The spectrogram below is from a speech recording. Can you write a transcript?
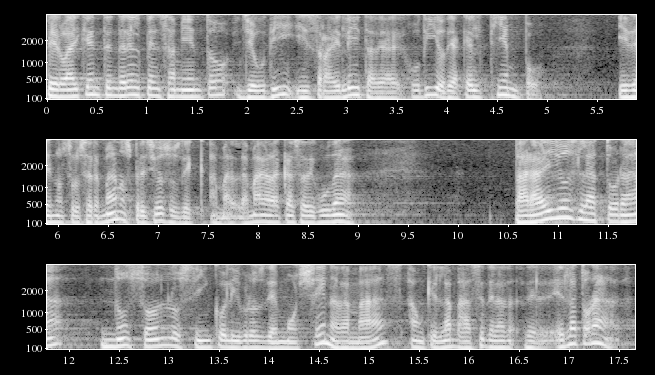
Pero hay que entender el pensamiento yudí, israelita, de, judío de aquel tiempo y de nuestros hermanos preciosos de la amada casa de Judá. Para ellos la Torah no son los cinco libros de Moshe nada más, aunque es la base de la, es la Torah,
